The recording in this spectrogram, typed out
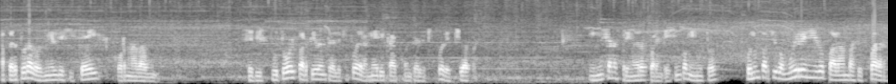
Apertura 2016, jornada 1 se disputó el partido entre el equipo del América contra el equipo de Chiapas. Inician los primeros 45 minutos con un partido muy reñido para ambas escuadras,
